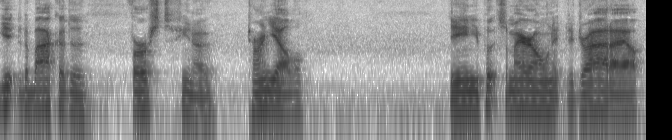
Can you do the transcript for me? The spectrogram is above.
get the tobacco to first, you know, turn yellow. Then you put some air on it to dry it out.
